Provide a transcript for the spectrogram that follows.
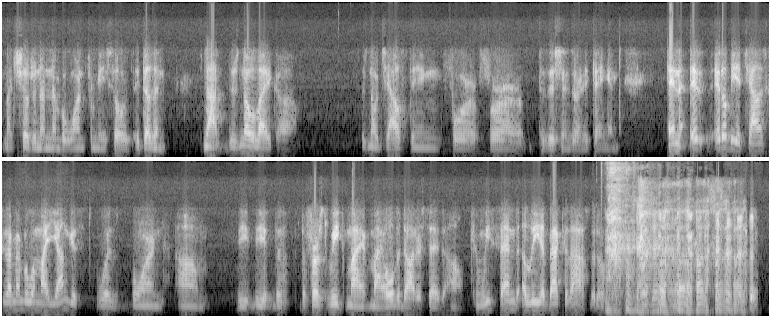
my children are number one for me. So it doesn't, not there's no like. Uh, there's no jousting for for positions or anything, and and it it'll be a challenge because I remember when my youngest was born, um, the, the the the first week, my my older daughter said, oh, "Can we send Aaliyah back to the hospital?"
